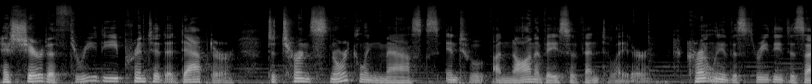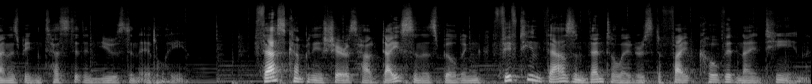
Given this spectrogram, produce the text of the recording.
has shared a 3D printed adapter to turn snorkeling masks into a non invasive ventilator. Currently, this 3D design is being tested and used in Italy. Fast Company shares how Dyson is building 15,000 ventilators to fight COVID 19.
